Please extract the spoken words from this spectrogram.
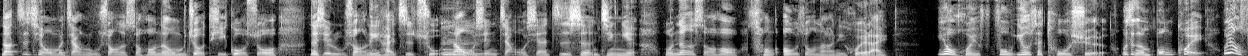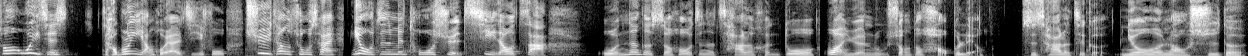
那之前我们讲乳霜的时候呢，我们就有提过说那些乳霜的厉害之处。嗯、那我先讲我现在自身的经验，我那个时候从欧洲哪里回来？又恢复又在脱屑了，我整个人崩溃。我想说，我以前好不容易养回来肌肤，去一趟出差又在那边脱屑，气到炸。我那个时候真的擦了很多万元乳霜都好不了，只擦了这个牛尔老师的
